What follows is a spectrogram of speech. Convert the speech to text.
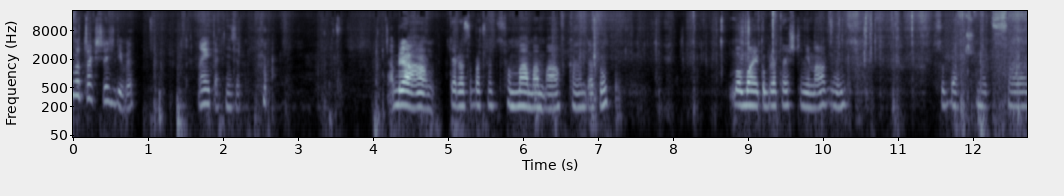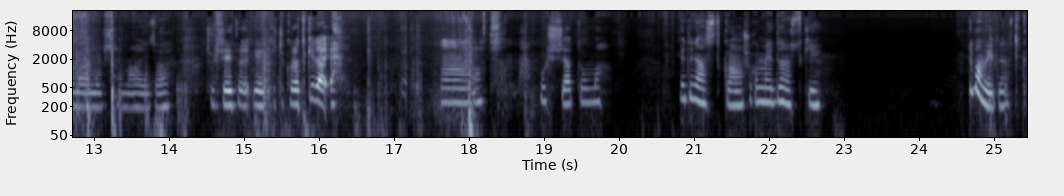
w oczach szczęśliwy. No i tak nie zjadł. Dobra, teraz zobaczmy, co mama ma w kalendarzu. Bo mojego brata jeszcze nie ma, więc zobaczmy, co mamusia ma. I za... Oczywiście jej te, jej te czekoladki daje. Mm, mamusia tu ma? Jedenastka. Szukamy jedenastki. Tu mamy jedenastkę.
